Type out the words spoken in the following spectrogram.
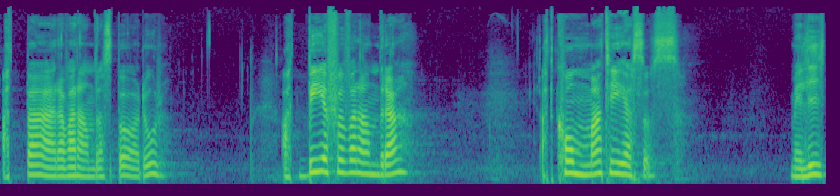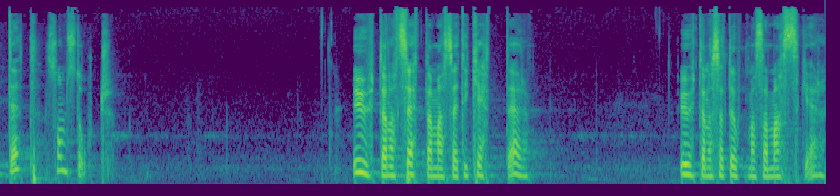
att bära varandras bördor. Att be för varandra, att komma till Jesus med litet som stort. Utan att sätta massa etiketter. Utan att sätta upp massa masker.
